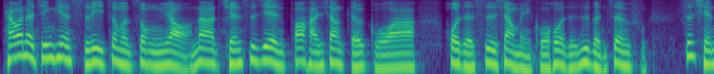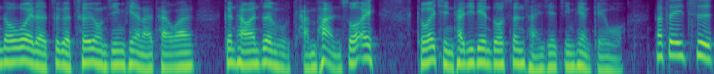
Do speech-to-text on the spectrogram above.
台湾的晶片实力这么重要，那全世界包含像德国啊，或者是像美国或者日本政府，之前都为了这个车用晶片来台湾跟台湾政府谈判，说：“哎，可不可以请台积电多生产一些晶片给我？”那这一次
